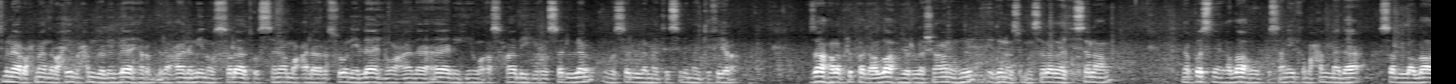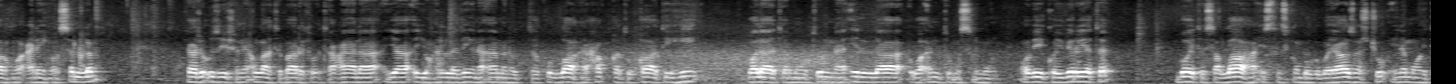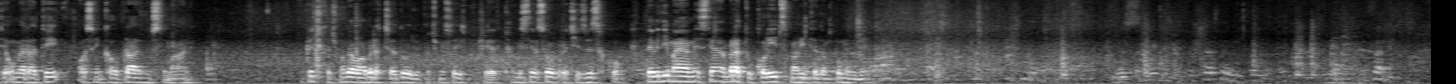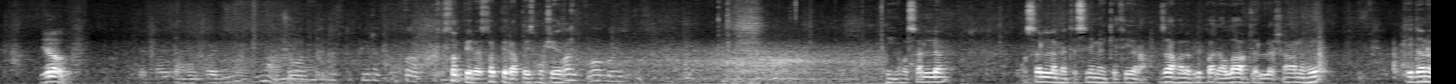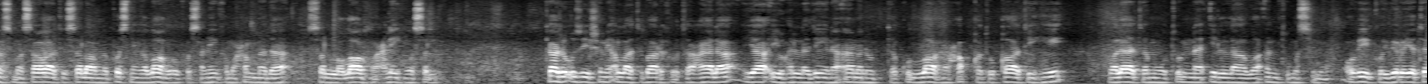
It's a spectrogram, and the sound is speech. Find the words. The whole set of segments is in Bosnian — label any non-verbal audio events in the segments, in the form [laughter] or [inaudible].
بسم الله الرحمن الرحيم الحمد لله رب العالمين والصلاة والسلام على رسول الله وعلى آله وأصحابه وسلم وسلم تسليما كثيرا زاهر لبقد الله جل شانه إذن اسم صلوات السلام نبسني الله وبسانيك محمد صلى الله عليه وسلم كاج أزيشني الله تبارك وتعالى يا أيها الذين آمنوا اتقوا الله حق تقاته ولا تموتن إلا وأنتم مسلمون وبيكو بريته bojite se Allaha istinskom bogobojaznošću i nemojte umirati osim kao pravi muslimani. Pričat ćemo da ova braća dođu, pa ćemo sve ispočetka. Mislim da se ovo braća iz visoko. Da vidim, ja mislim, jedan brat u kolicima, vidite da mu pomognete. Jo. Stopira, stopira, pa ispočetka. وسلم وسلم تسليما كثيرا زاهل بريباد الله جل شانه إذا نسمى صلوات السلام نبسنك الله وقصنيك محمد صلى الله عليه وسلم كاج أزيشني الله تبارك وتعالى يا أيها الذين آمنوا اتقوا الله حق تقاته ولا تموتن إلا وأنتم مسلمون وبيكو يبريت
